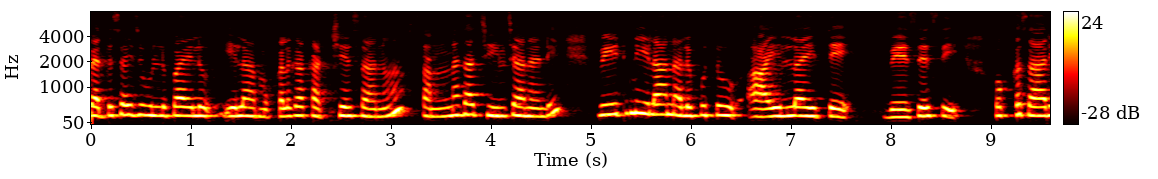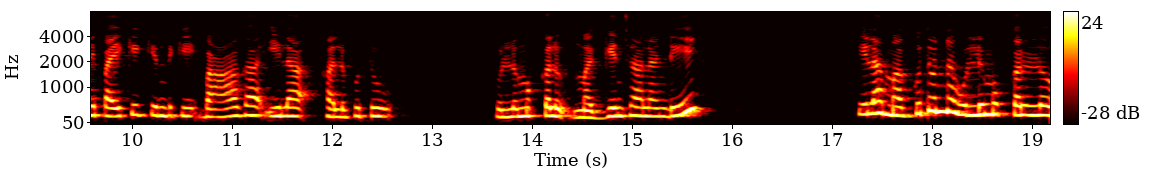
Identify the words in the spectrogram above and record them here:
పెద్ద సైజు ఉల్లిపాయలు ఇలా ముక్కలుగా కట్ చేశాను. సన్నగా చీల్చానండి. వీటిని ఇలా నలుపుతూ ఆయిల్లో అయితే వేసేసి ఒక్కసారి పైకి కిందికి బాగా ఇలా కలుపుతూ ఉల్లి ముక్కలు మగ్గించాలండి. ఇలా మగ్గుతున్న ఉల్లి ముక్కల్లో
